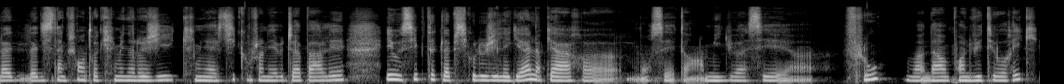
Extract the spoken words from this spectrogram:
la, distinction entre criminologie, criminalistique, comme j'en ai déjà parlé, et aussi peut-être la psychologie légale, car euh, bon, c'est un milieu assez euh, flou d'un point de vue théorique.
